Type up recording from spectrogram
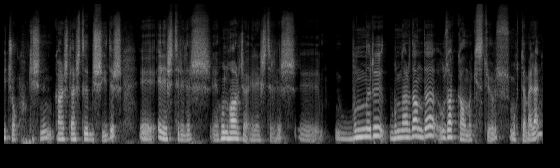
birçok kişinin karşılaştığı bir şeydir. Eleştirilir, hunharca eleştirilir bunları bunlardan da uzak kalmak istiyoruz muhtemelen.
